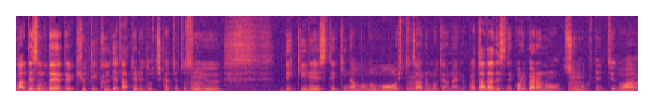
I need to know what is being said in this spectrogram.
まあ、ですので宮廷クーデターというよりどっちかというとそういう出来レース的なものも一つあるのではないのか、ただですねこれからの注目点っていうのは、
